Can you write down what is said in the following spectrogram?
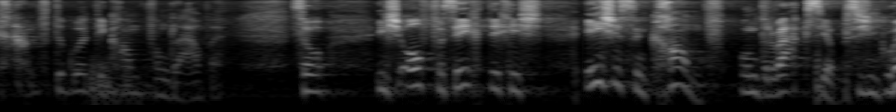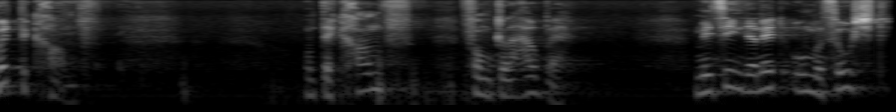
Kämpft den guten Kampf vom Glauben. So ist offensichtlich, ist, ist es ein Kampf unterwegs, aber es ist ein guter Kampf. Und der Kampf vom Glauben. Wir sind ja nicht umsonst,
